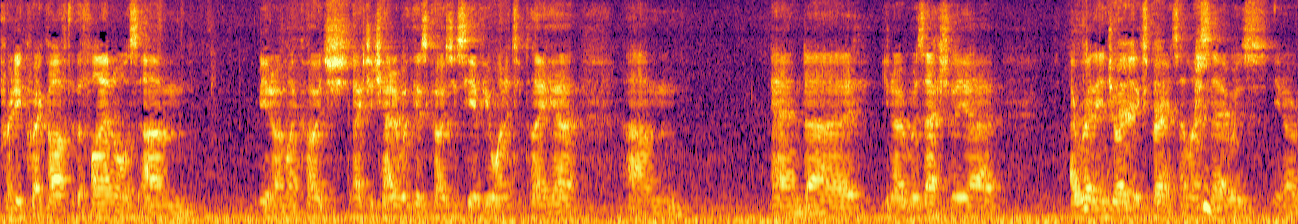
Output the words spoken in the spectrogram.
pretty quick after the finals. Um, you know, my coach actually chatted with his coach to see if he wanted to play here. Um, and, uh, you know, it was actually, uh, I really enjoyed the experience, I must say. It was, you know,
